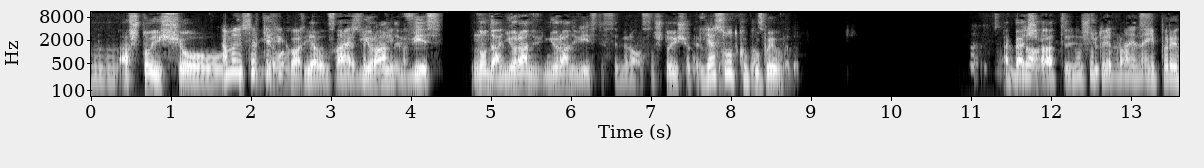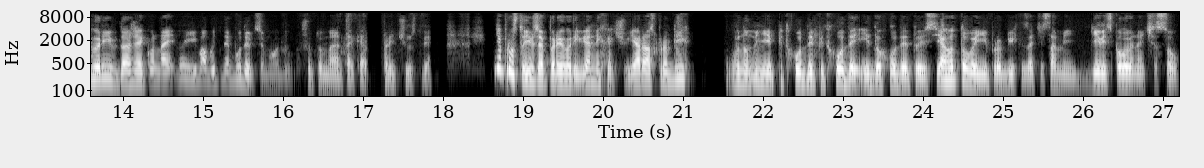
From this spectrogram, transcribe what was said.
М, А что еще А у ты меня планировал? сертификат. Я знаю, меня Нюран сертификат. весь. Ну да, Нюран, Нюран весь ты собирался. Что еще ты Я хотел сотку в 2020 купил. году? Опять Да, же, от Ну, э, що то я Тюран. на неї перегорів, навіть як вона, ну її, мабуть, не буде в цьому году, що то в мене таке предчувствие. Я просто її вже перегорів, я не хочу. Я раз пробіг, воно мені підходить, підходить і доходить. Тобто я готовий її пробігти за ті самі 9,5 часов.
